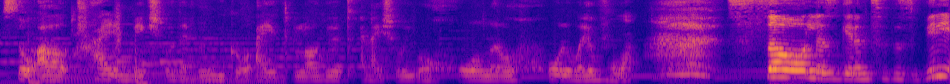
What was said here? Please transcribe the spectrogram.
so i'll try and make sure that when we go i vlog it and i show you a whole little whole whatever so let's get into this video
